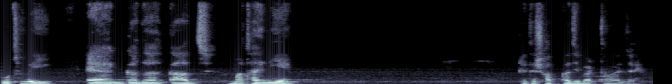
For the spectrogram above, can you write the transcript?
প্রথমেই এক গাদা কাজ মাথায় নিয়ে এতে সব কাজই ব্যর্থ হয়ে যায়।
